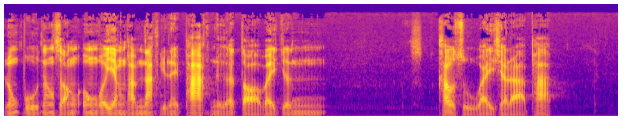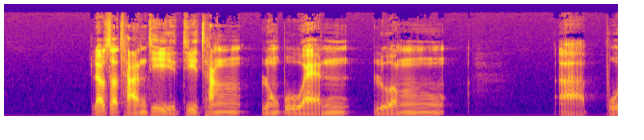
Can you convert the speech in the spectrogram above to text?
หลวงปู่ทั้งสององค์ก็ยังพำนักอยู่ในภาคเหนือต่อไปจนเข้าสู่วัยชราภาพ แล้วสถานที่ที่ทั้งหลวงปู่แหวนหลวงปู่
